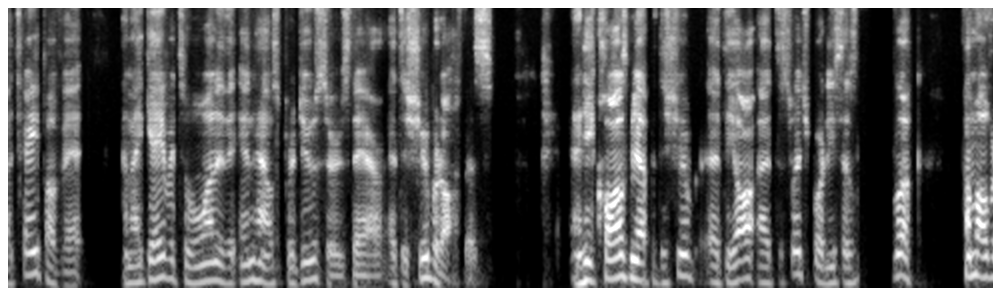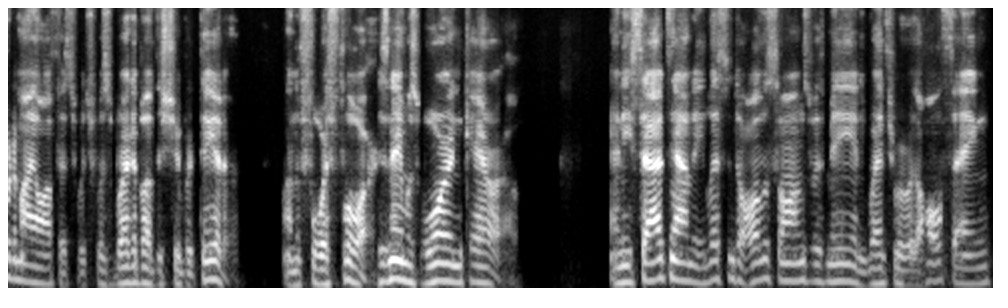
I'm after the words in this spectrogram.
a tape of it and I gave it to one of the in-house producers there at the Shubert office. And he calls me up at the Shubert, at the at the switchboard. And he says, "Look, come over to my office, which was right above the Shubert Theater on the fourth floor." His name was Warren Caro, and he sat down and he listened to all the songs with me, and he went through the whole thing.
